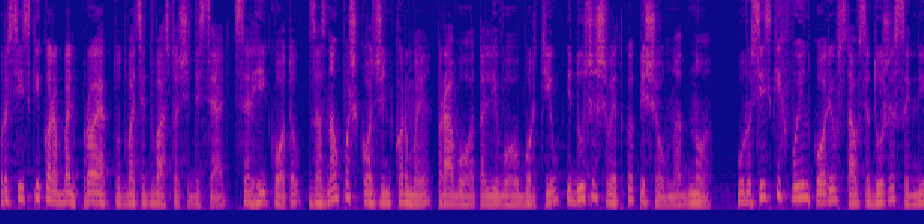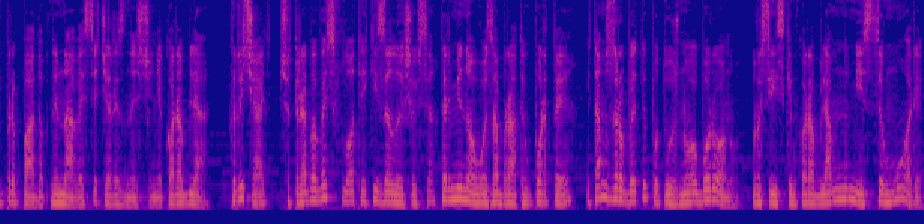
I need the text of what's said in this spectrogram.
російський корабель проекту 22160 Сергій Котов зазнав пошкоджень корми правого та лівого бортів і дуже швидко пішов на дно. У російських воєнкорів стався дуже сильний припадок ненависті через знищення корабля. Кричать, що треба весь флот, який залишився, терміново забрати в порти і там зробити потужну оборону. Російським кораблям не місце в морі,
